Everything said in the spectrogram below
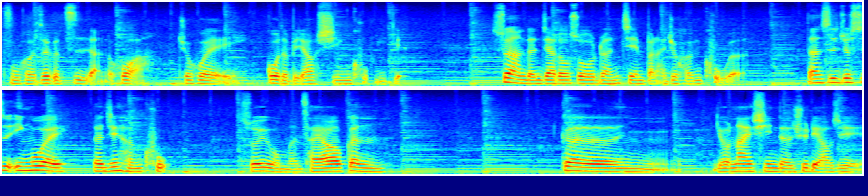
符合这个自然的话，就会过得比较辛苦一点。虽然人家都说人间本来就很苦了，但是就是因为人间很苦，所以我们才要更更。有耐心的去了解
